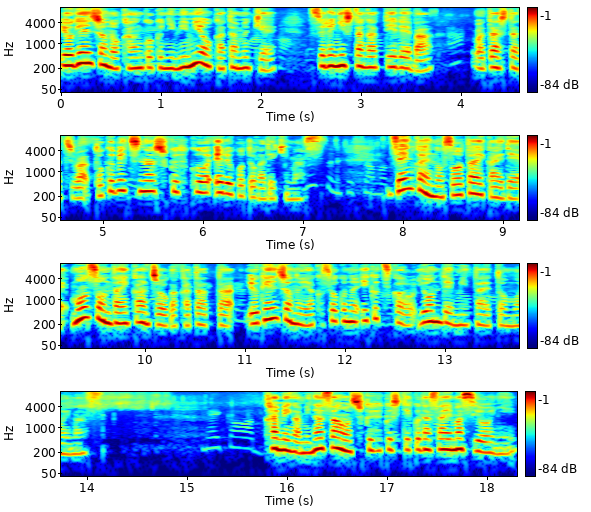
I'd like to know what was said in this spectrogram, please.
預言者の勧告に耳を傾け、それに従っていれば、私たちは特別な祝福を得ることができます。前回の総大会でモンソン大官長が語った預言者の約束のいくつかを読んでみたいと思います。神が皆さんを祝福してくださいますように、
